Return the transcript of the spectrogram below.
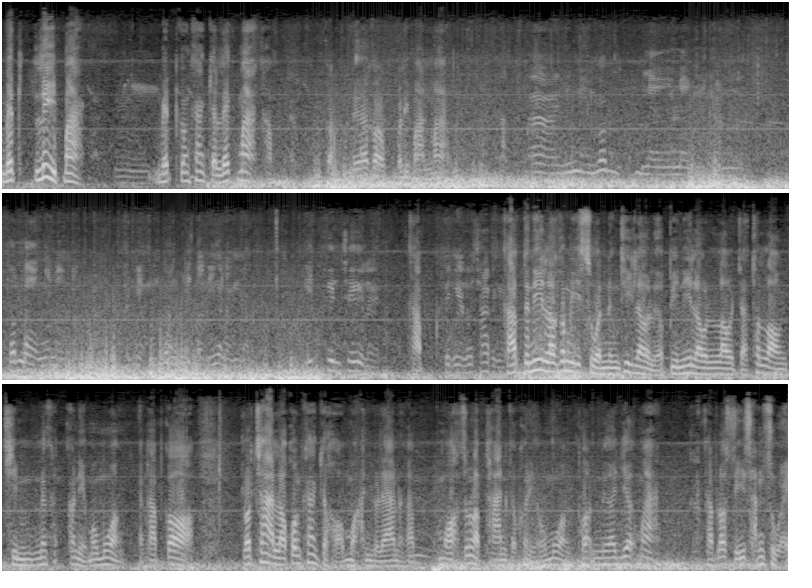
เม็ดรีบมาก เม็ดค่อนข้างจะเล็กมากครับกับเนื้อก็ปริมาณมากอ่าเห็นเห็นว่าเราเรามีการทดลองกันนะครับอย่างมะม่วงที่ตอนนี้กำลังแบบฮิตขึ้นชื่อเลยค รับเป็นไงรสชาติเป็นไงครับตอนนี้เราก็มีส่วนหนึ่งที่เราเหลือปีนี้เราเราจะทดลองชิมเนื้อข้าวเหนียวมะม่วงนะครับก็รสชาติเราค่อนข้างจะหอมหวานอยู่แล้วนะครับเหมาะสำหรับทานกับข้าวเหนียวมะม่วงเพราะเนื้อเยอะมากนะครับแล้วสีสันสวย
